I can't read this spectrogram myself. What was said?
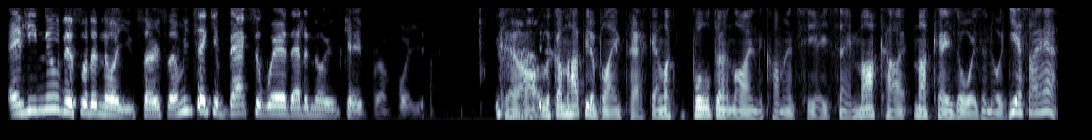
And he knew this would annoy you, sir. So let me take it back to where that annoyance came from for you. yeah, look, I'm happy to blame Peck. And look, Bull don't lie in the comments here. He's saying Mark Mark is always annoyed. Yes, I am.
